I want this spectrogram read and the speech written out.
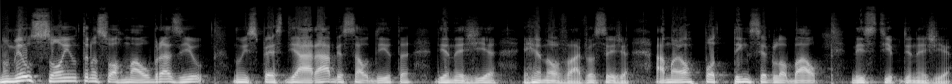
no meu sonho, transformar o Brasil numa espécie de Arábia Saudita de energia renovável, ou seja, a maior potência global nesse tipo de energia.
